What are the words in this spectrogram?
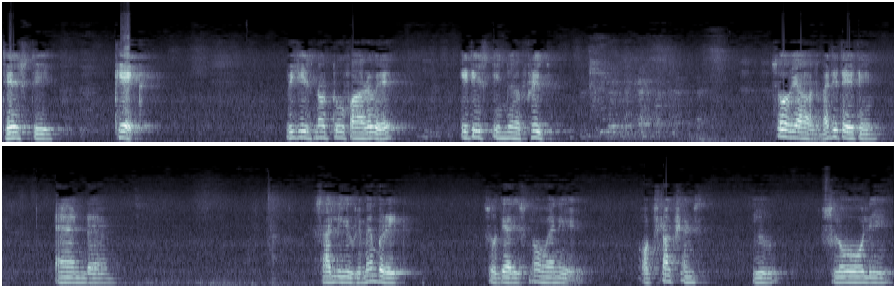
tasty cake, which is not too far away, it is in the fridge. So we are meditating and uh, suddenly you remember it, so there is no any obstructions, you slowly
